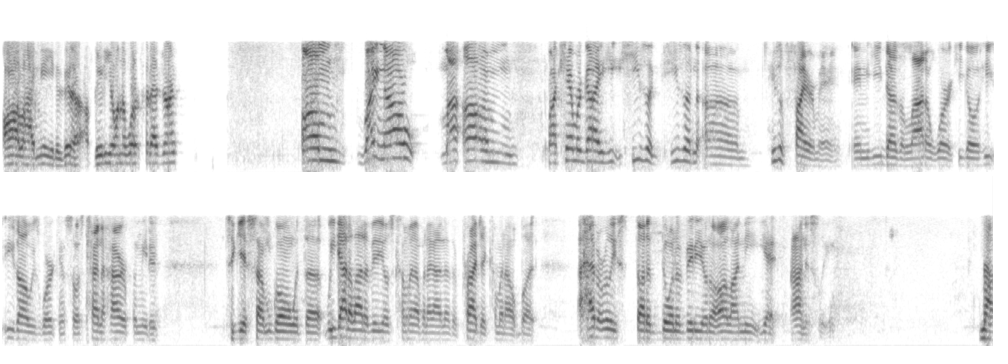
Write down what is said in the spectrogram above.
all I need is there a video in the works for that joint? Um, right now, my um my camera guy, he he's a he's an um he's a fireman and he does a lot of work. He goes he he's always working, so it's kind of hard for me to to get something going with the. We got a lot of videos coming up, and I got another project coming out, but I haven't really started doing a video to All I Need yet, honestly. Now,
